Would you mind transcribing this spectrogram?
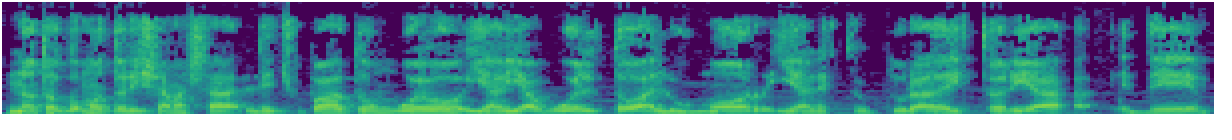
noto cómo Toriyama ya le chupaba todo un huevo y había vuelto al humor y a la estructura de historia de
